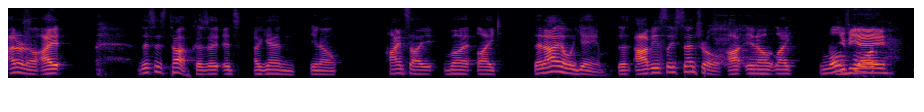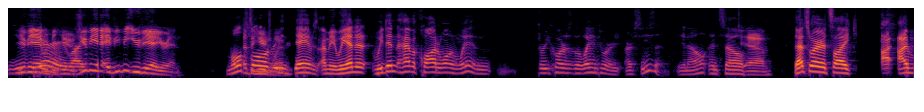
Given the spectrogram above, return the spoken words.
I don't know. I this is tough because it, it's again, you know, hindsight, but like that Iowa game, the obviously Central, uh, you know, like multiple UVA, UVA would be huge. like, UVA, if you beat UVA, you're in. multiple of these win. games. I mean, we ended we didn't have a quad one win three quarters of the way into our, our season, you know, and so Yeah, that's where it's like I, I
